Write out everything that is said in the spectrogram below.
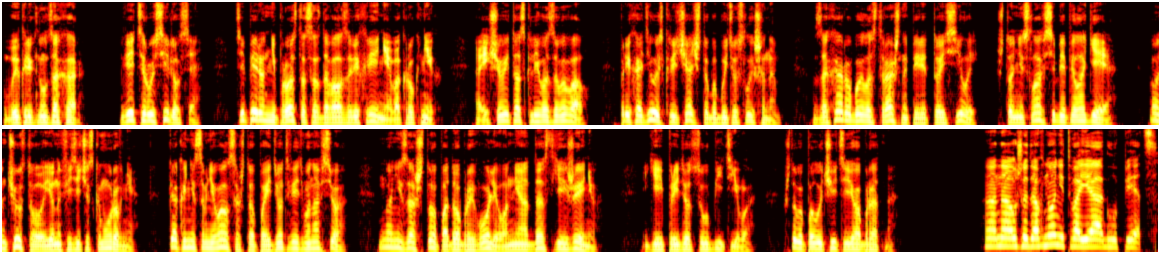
Выкрикнул Захар. Ветер усилился. Теперь он не просто создавал завихрение вокруг них, а еще и тоскливо завывал. Приходилось кричать, чтобы быть услышанным. Захару было страшно перед той силой, что несла в себе Пелагея. Он чувствовал ее на физическом уровне, как и не сомневался, что пойдет ведьма на все. Но ни за что по доброй воле он не отдаст ей Женю. Ей придется убить его, чтобы получить ее обратно. «Она уже давно не твоя, глупец!»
